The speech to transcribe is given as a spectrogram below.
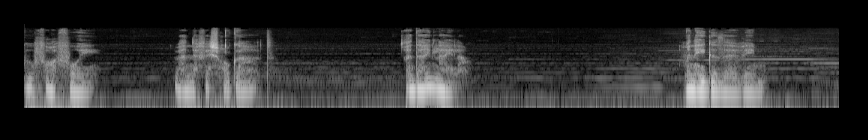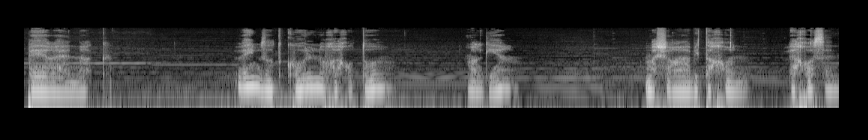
הגוף רפוי והנפש רוגעת. עדיין לילה. מנהיג הזאבים, פרא ענק, ועם זאת כל נוכחותו מרגיעה, משרה ביטחון וחוסן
